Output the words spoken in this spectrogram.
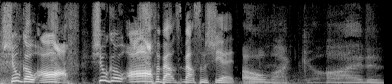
she'll go off. She'll go off about about some shit. Oh my god.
